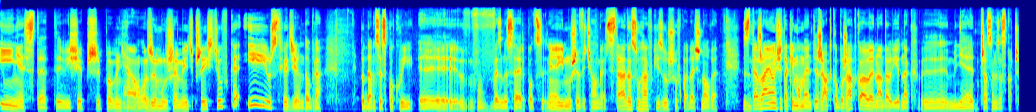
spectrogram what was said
I niestety mi się przypomniało, że muszę mieć przejściówkę i już stwierdziłem, dobra, to dam sobie spokój, yy, wezmę sobie AirPodsy, nie? I muszę wyciągać stare słuchawki z uszu, wkładać nowe. Zdarzają się takie momenty, rzadko, bo rzadko, ale nadal jednak yy, mnie czasem zaskoczy.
